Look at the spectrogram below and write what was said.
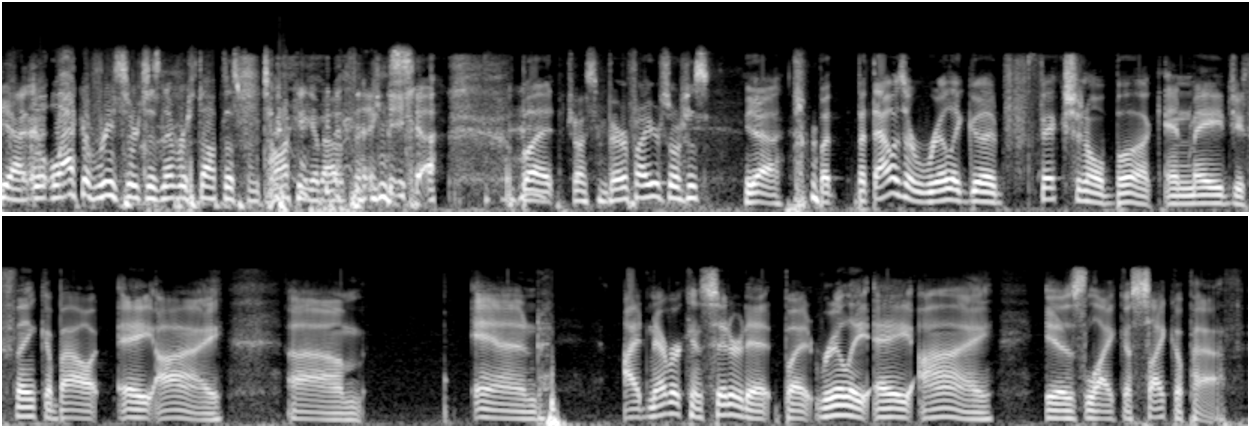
yeah. Lack of research has never stopped us from talking about things. yeah, but Trust and verify your sources. Yeah, but but that was a really good fictional book and made you think about AI, um, and I'd never considered it, but really AI is like a psychopath,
